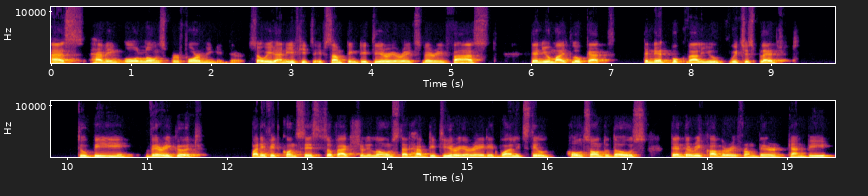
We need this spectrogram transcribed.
as having all loans performing in there. So even if it, if something deteriorates very fast, then you might look at the net book value, which is pledged to be very good. But if it consists of actually loans that have deteriorated while it still holds on to those, then the recovery from there can be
